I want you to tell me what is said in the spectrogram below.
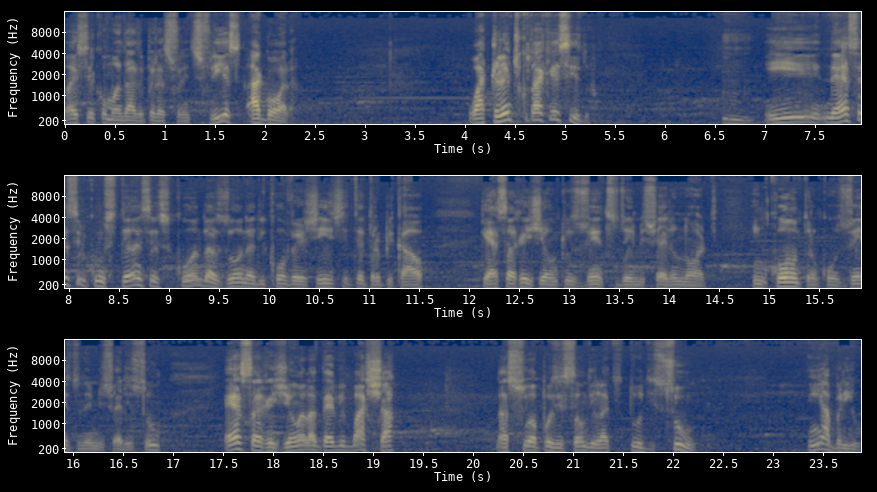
vai ser comandada pelas frentes frias. Agora, o Atlântico está aquecido. Hum. E nessas circunstâncias, quando a zona de convergência intertropical, que é essa região que os ventos do hemisfério norte encontram com os ventos do hemisfério sul, essa região ela deve baixar na sua posição de latitude sul em abril.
